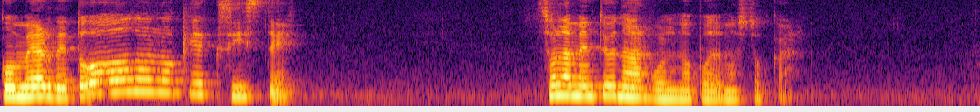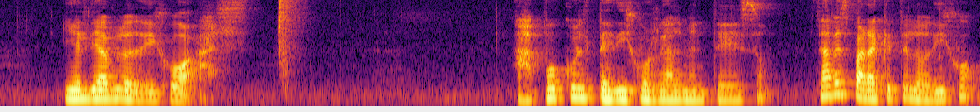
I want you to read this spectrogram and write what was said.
comer de todo lo que existe. Solamente un árbol no podemos tocar. Y el diablo le dijo, ay, ¿a poco él te dijo realmente eso? ¿Sabes para qué te lo dijo?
